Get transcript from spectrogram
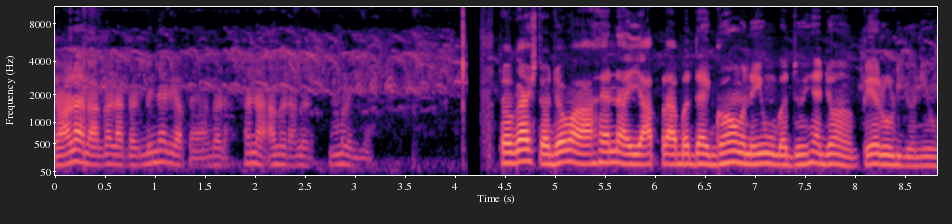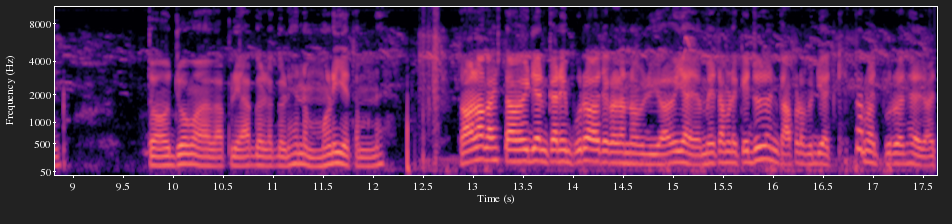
તો હાલો ને આગળ આગળ બિનારી આપણે આગળ, હે ને આગળ આગળ મળી ગયા. તો ગાઈશ તો જોવા હે ને એ આપણા બધા ઘઉં ને એવું બધું હે, જો પેરુડિયું ને એવું. તો જોવા આપણે આગળ આગળ હે ને, મળીએ તમને. તો હાલો ગાઈશ તો વીડિયો કરીને પૂરો આવતી કલાનો વીડિયો આવી જાય. મેં તમને કીધું હતું ને કે આપણો વીડિયો ખેતરમાં જ પૂરો થાય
